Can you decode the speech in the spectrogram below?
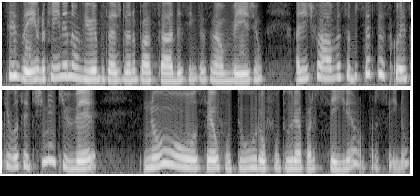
vocês lembram? Quem ainda não viu o episódio do ano passado, é sensacional, vejam. A gente falava sobre certas coisas que você tinha que ver no seu futuro ou futura parceira, parceiro,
